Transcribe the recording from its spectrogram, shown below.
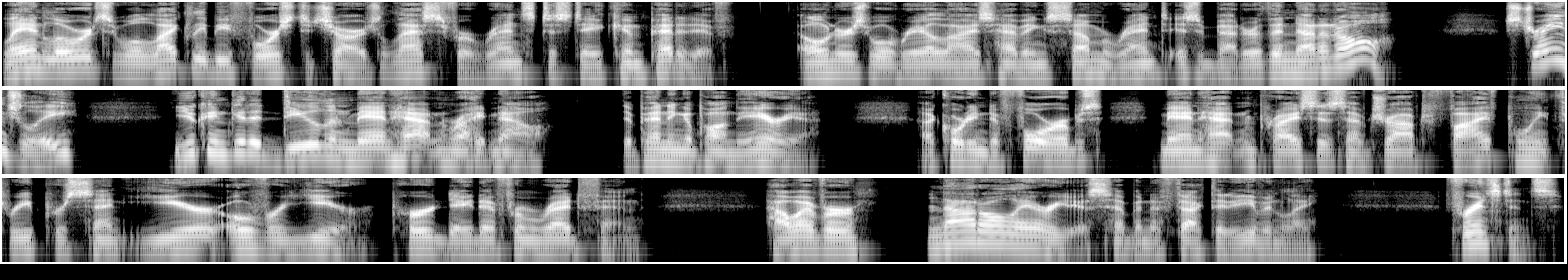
Landlords will likely be forced to charge less for rents to stay competitive. Owners will realize having some rent is better than none at all. Strangely, you can get a deal in Manhattan right now, depending upon the area. According to Forbes, Manhattan prices have dropped 5.3% year over year per data from Redfin. However, not all areas have been affected evenly. For instance,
